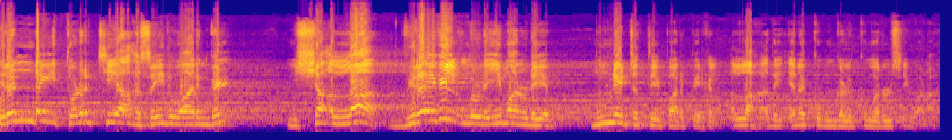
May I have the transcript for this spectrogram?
இரண்டை தொடர்ச்சியாக செய்து வாருங்கள். இன்ஷா அல்லாஹ் விரைவில் உங்களுடைய ஈமானுடைய முன்னேற்றத்தை பார்ப்பீர்கள். அல்லாஹ் அது எனக்கும் உங்களுக்கும் அருள் செய்வானாக.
